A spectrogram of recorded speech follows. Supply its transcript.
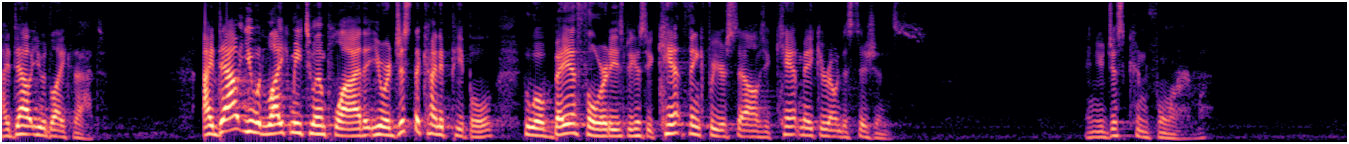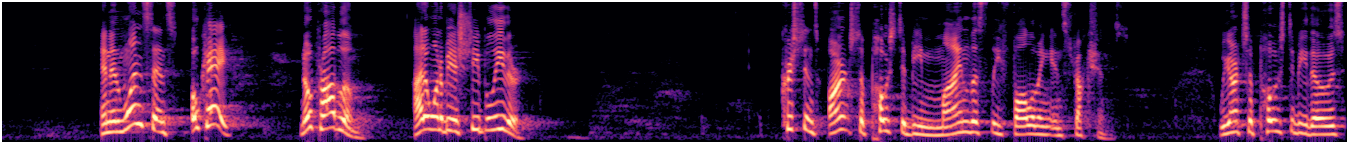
I doubt you would like that. I doubt you would like me to imply that you are just the kind of people who obey authorities because you can't think for yourselves, you can't make your own decisions, and you just conform. And in one sense, okay, no problem. I don't want to be a sheeple either. Christians aren't supposed to be mindlessly following instructions. We aren't supposed to be those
